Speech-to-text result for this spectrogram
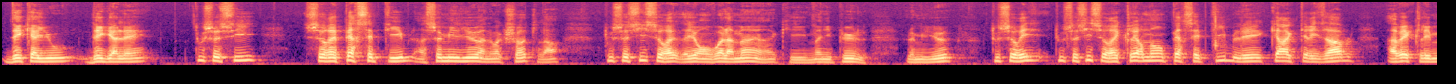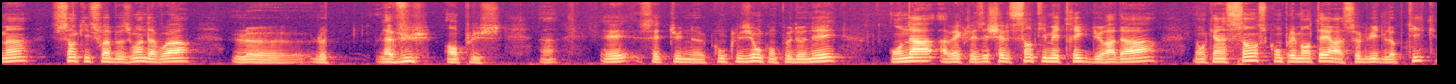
des cailloux, des galets. Tout ceci serait perceptible à ce milieu à Nouakchott, là. Tout ceci serait, d'ailleurs on voit la main hein, qui manipule le milieu, tout, ceci serait clairement perceptible et caractérisable avec les mains sans qu'il soit besoin d'avoir la vue en plus. Hein et c'est une conclusion qu'on peut donner. On a, avec les échelles centimétriques du radar, donc un sens complémentaire à celui de l'optique,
